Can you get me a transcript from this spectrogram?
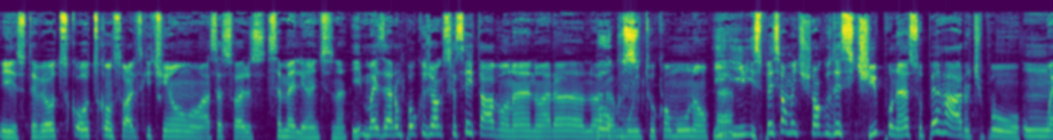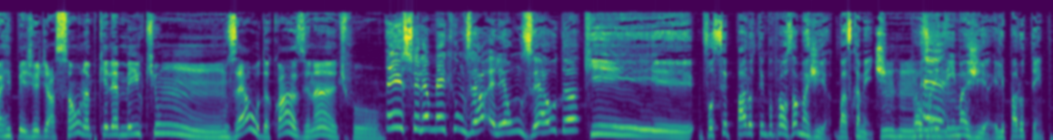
Isso, teve outros, outros consoles que tinham acessórios semelhantes antes, né? E- mas eram poucos jogos que aceitavam, né? Não era, não era muito comum, não. E, É. e especialmente jogos desse tipo, né? Super raro. Tipo, um RPG de ação, né? Porque ele é meio que um Zelda, quase, né? Tipo. É isso, ele é meio que um Zelda. Ele é um Zelda que você para o tempo pra usar magia, basicamente. Pra usar É. item e magia, ele para o tempo.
